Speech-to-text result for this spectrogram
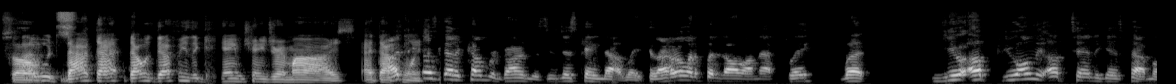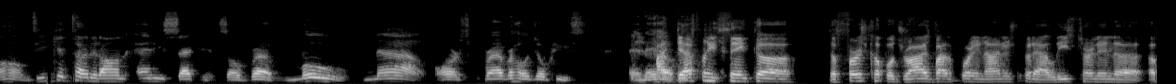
So I would that that that was definitely the game changer in my eyes at that I think point. it was gonna come regardless. It just came that way because I don't want to put it all on that play, but you're up. You only up ten against Pat Mahomes. He can turn it on any second. So, bro, move now or forever hold your peace. And they I helped him. definitely think uh, the first couple drives by the 49ers could at least turn in a, a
